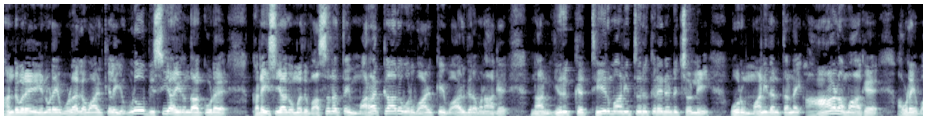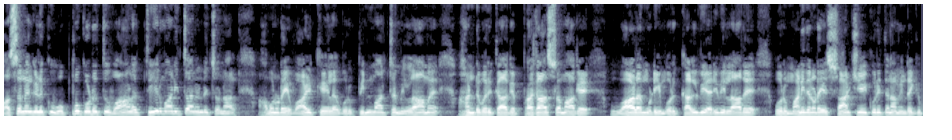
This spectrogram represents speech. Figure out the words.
ஆண்டவரே என்னுடைய உலக வாழ்க்கையில் எவ்வளோ பிஸியாக இருந்தால் கூட கடைசியாக உமது வசனத்தை மறக்காத ஒரு வாழ்க்கை வாழ்கிறவனாக நான் இருக்க தீர்மானித்து இருக்கிறேன் என்று சொல்லி ஒரு மனிதன் தன்னை ஆழமாக அவருடைய வசனங்களுக்கு ஒப்பு கொடுத்து வாழ தீர்மானித்தான் என்று சொன்னால் அவனுடைய வாழ்க்கையில் ஒரு பின்மாற்றம் இல்லாமல் ஆண்டவருக்காக பிரகாசமாக வாழ முடியும். ஒரு கல்வி அறிவில்லாத ஒரு மனிதனுடைய சாட்சியை குறித்து நாம் இன்றைக்கு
